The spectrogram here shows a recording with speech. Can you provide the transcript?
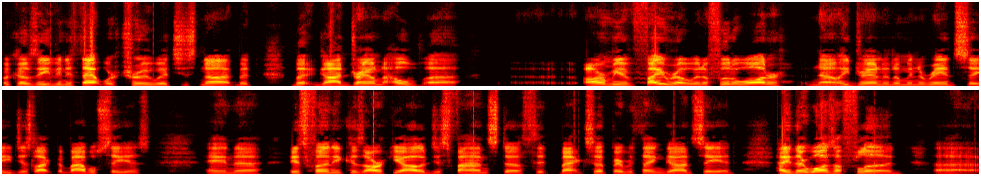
because even if that were true, which it's not, but but God drowned the whole. Uh, army of Pharaoh in a foot of water? No, he drowned them in the Red Sea, just like the Bible says. And uh, it's funny because archaeologists find stuff that backs up everything God said. Hey, there was a flood. Uh,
